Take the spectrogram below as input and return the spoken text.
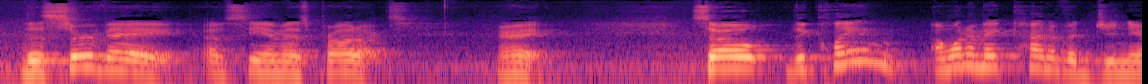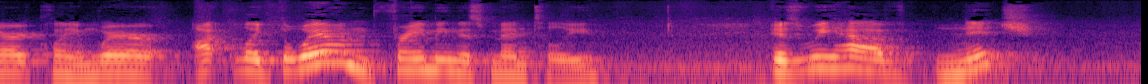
the survey of CMS products. All right. So the claim, I want to make kind of a generic claim where, I, like the way I'm framing this mentally, is we have niche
